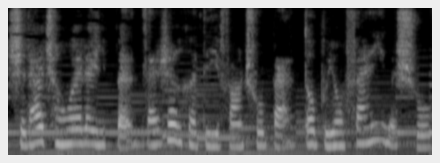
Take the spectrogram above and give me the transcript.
使它成为了一本在任何地方出版都不用翻译的书。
